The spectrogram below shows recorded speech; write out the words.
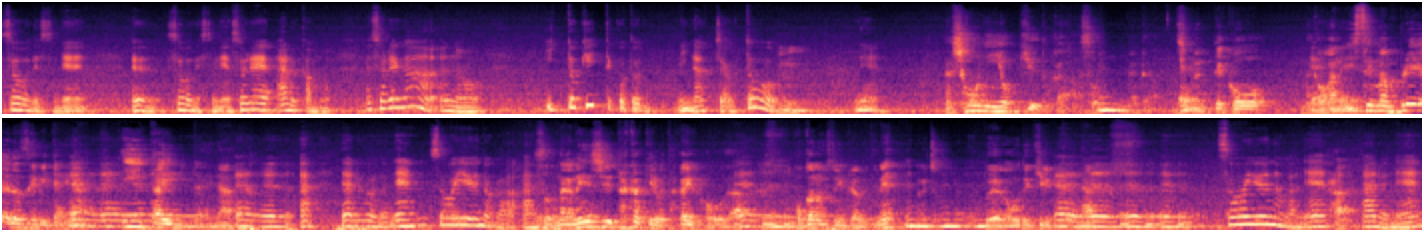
そうですね。うんそうですね。それあるかも。それがあの一時ってことになっちゃうと、うん。ね。承認欲求とかそう、うん。なんか自分ってこう、なんかわかんない、うん。1000万プレイヤーだぜみたいな、言いたいみたいな、うんうんあなるほどね。そういうのがある。そうなんか年収高ければ高い方が、うん他の人に比べてね、うんなんかちょっとドヤ顔できるみたいな、そういうのがね、はい。あるね。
